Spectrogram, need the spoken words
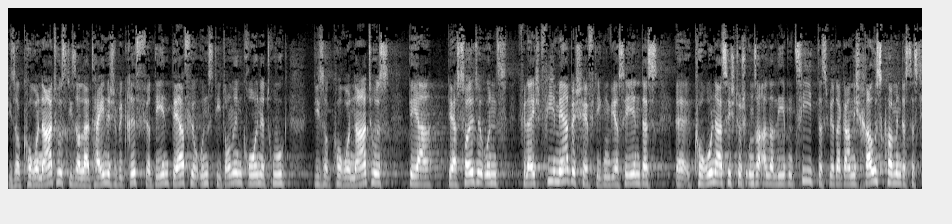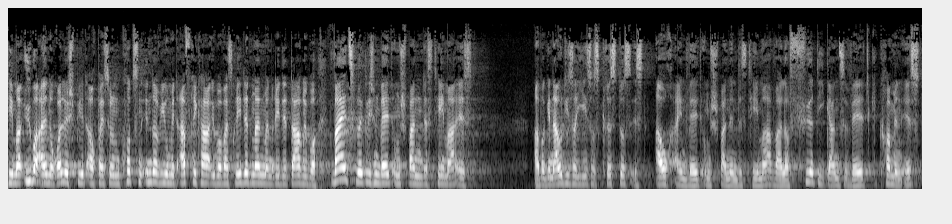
Dieser Coronatus, dieser lateinische Begriff für den, der für uns die Dornenkrone trug, dieser Coronatus, der, der sollte uns vielleicht viel mehr beschäftigen. Wir sehen, dass äh, Corona sich durch unser aller Leben zieht, dass wir da gar nicht rauskommen, dass das Thema überall eine Rolle spielt, auch bei so einem kurzen Interview mit Afrika. Über was redet man? Man redet darüber, weil es wirklich ein weltumspannendes Thema ist. Aber genau dieser Jesus Christus ist auch ein weltumspannendes Thema, weil er für die ganze Welt gekommen ist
